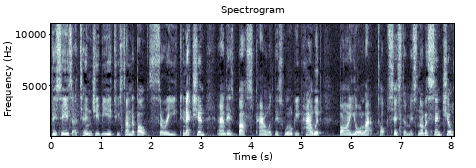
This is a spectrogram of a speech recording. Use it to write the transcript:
This is a 10 GBE to Thunderbolt 3 connection and is bus powered. This will be powered by your laptop system. It's not essential.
